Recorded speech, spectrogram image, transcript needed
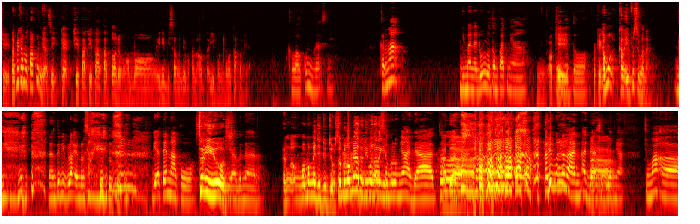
Oke, tapi kamu takut nggak sih kayak cita-cita tuh ada ngomong ini bisa menyebabkan autoimun. Kamu takut nggak? Kalau aku enggak sih. Karena di mana dulu tempatnya Hmm, Oke. kayak gitu. Oke, kamu kalau infus di mana? Di- nanti dibilang endorse lagi. di Athena aku. Serius? Iya benar. Eh, ng- Ngomong aja jujur. Sebelumnya Ah, ada di mana lagi? Sebelumnya ada tuh. Ada. Tapi beneran ada Ah. sebelumnya. Cuma eh,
